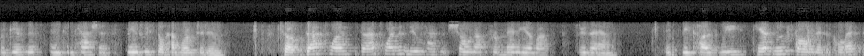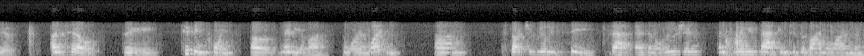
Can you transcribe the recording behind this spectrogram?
forgiveness, and compassion means we still have work to do. So that's why that's why the new hasn't shown up for many of us, Suzanne. It's because we can't move forward as a collective until the tipping point of many of us who are enlightened um, start to really see that as an illusion and bring it back into divine alignment.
